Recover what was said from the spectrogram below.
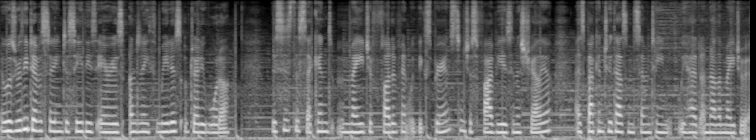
It was really devastating to see these areas underneath metres of dirty water. This is the second major flood event we've experienced in just five years in Australia, as back in 2017 we had another major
